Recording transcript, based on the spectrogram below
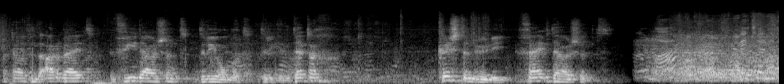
Partij van de Arbeid 4333. ChristenUnie 5000. Weet jij nog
